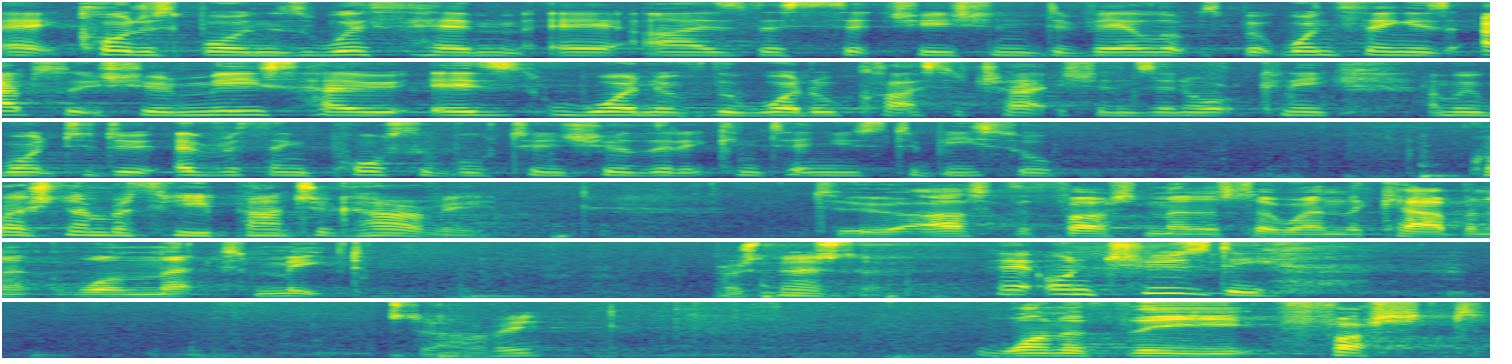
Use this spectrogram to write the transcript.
uh, corresponds with him uh, as this situation develops. But one thing is absolutely sure, Mace Howe is one of the world-class attractions in Orkney and we want to do everything possible to ensure that it continues to be so. Question number three, Patrick Harvey. To ask the First Minister when the Cabinet will next meet. First Minister. Uh, on Tuesday. Mr Harvey. One of the first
